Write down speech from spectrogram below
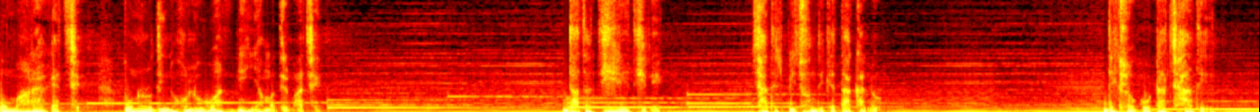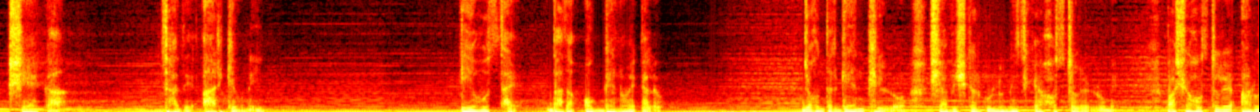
ও মারা গেছে। পনেরো দিন হলো ও আর নেই আমাদের মাঝে। দাদা ধীরে ধীরে ছাদের পিছন দিকে তাকালো। দেখল গোটা ছাদে সে একা, ছাদে আর কেউ নেই। এই অবস্থায় দাদা অজ্ঞান হয়ে গেল। যখন তার জ্ঞান ফিরল, সে আবিষ্কার করল নিজেকে হস্টেলের রুমে। পাশে হস্টেলের আরও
